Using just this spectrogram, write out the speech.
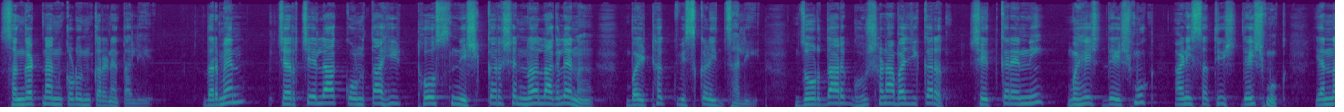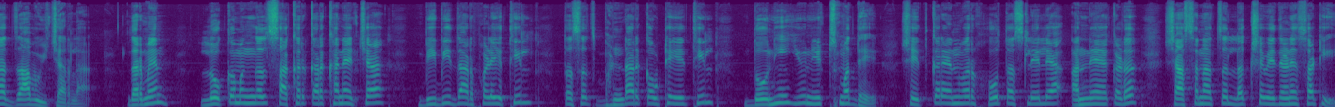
संघटनांकडून करण्यात आली. दरम्यान चर्चेला कोणताही ठोस निष्कर्ष न लागल्यानं बैठक विस्कळीत झाली. जोरदार घोषणाबाजी करत शेतकऱ्यांनी महेश देशमुख आणि सतीश देशमुख यांना जाब विचारला. दरम्यान लोकमंगल साखर कारखान्याच्या बीबी दारफळे येथील तसंच भंडारकवठे येथील दोन्ही युनिट्समध्ये शेतकऱ्यांवर होत असलेल्या अन्यायाकडं शासनाचं लक्ष वेधण्यासाठी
